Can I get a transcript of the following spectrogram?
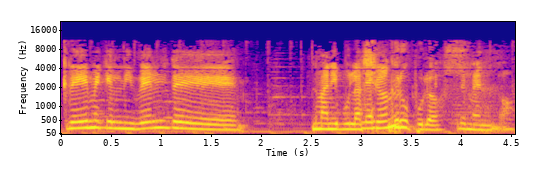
créeme que el nivel de De manipulación escrúpulos. tremendo.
